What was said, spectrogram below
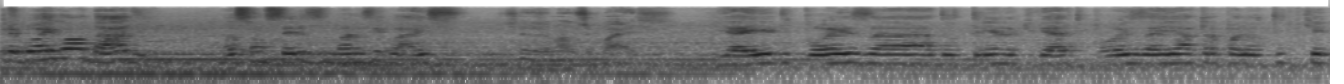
pregou a igualdade. Nós somos seres humanos iguais. Seres humanos iguais. E aí depois a doutrina que vieram depois aí atrapalhou tudo, porque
